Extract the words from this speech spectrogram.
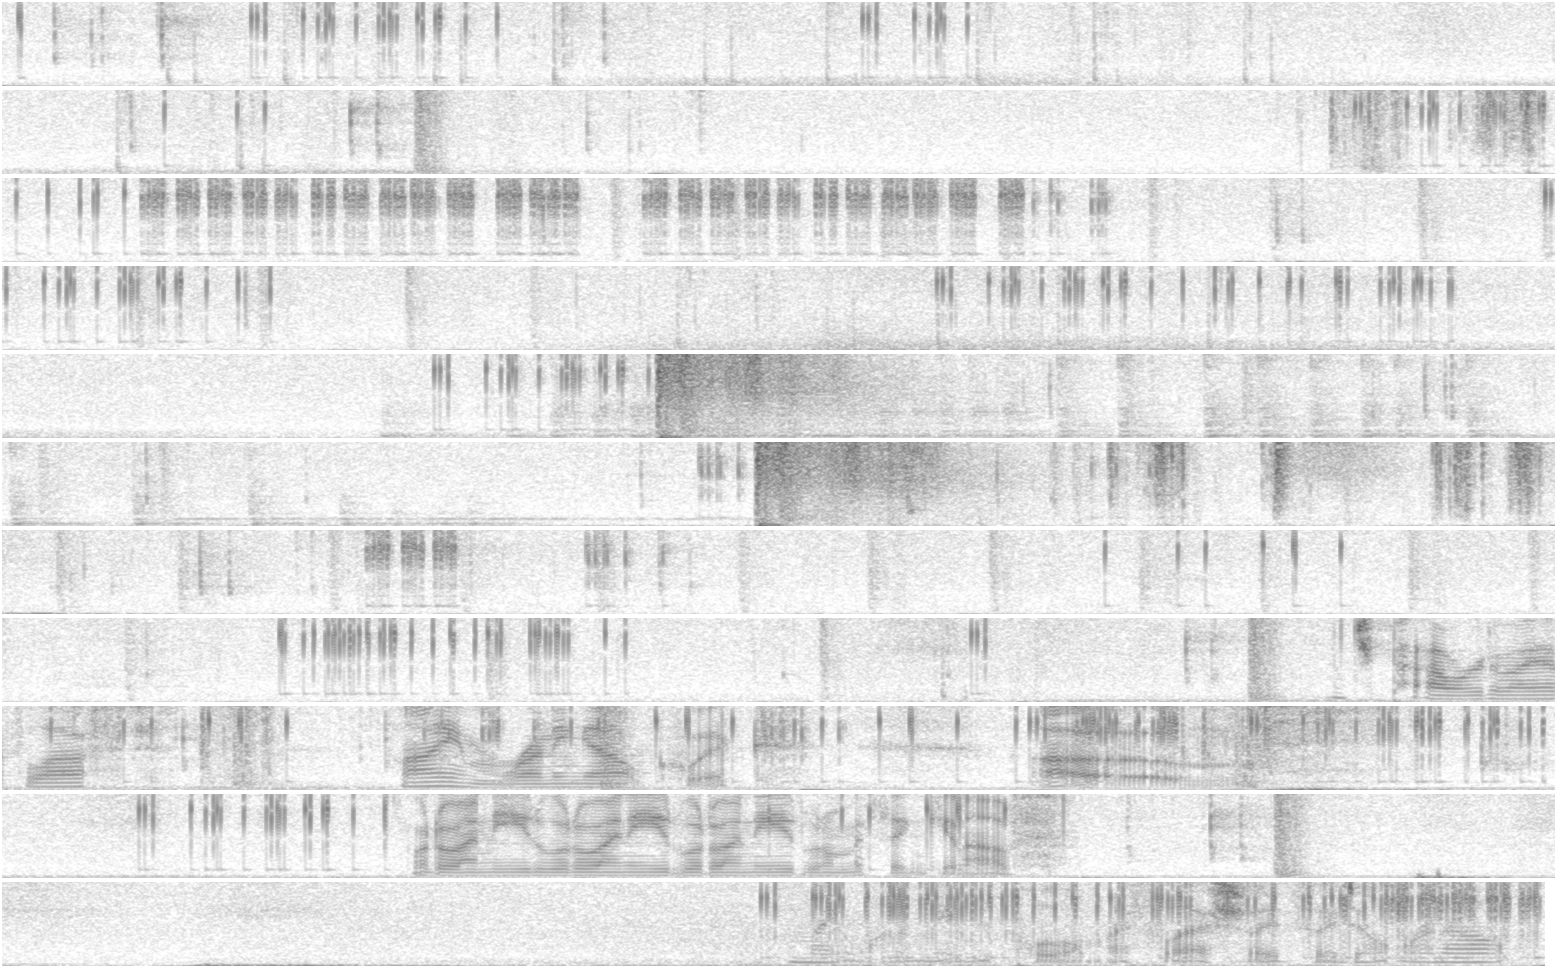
much power do I have left? I am running out quick. Um, what do I need? What do I need? What do I need? What am I thinking of? I might want to maybe pull out my flashlight so I don't run out.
